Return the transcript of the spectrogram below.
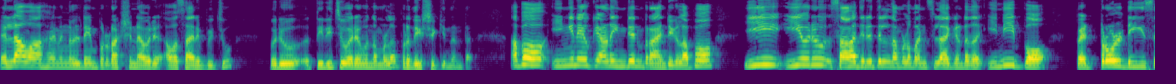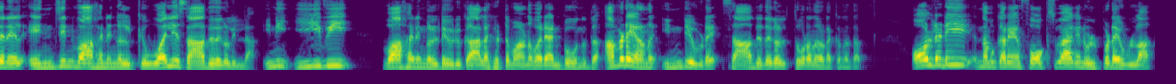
എല്ലാ വാഹനങ്ങളുടെയും പ്രൊഡക്ഷൻ അവർ അവസാനിപ്പിച്ചു. ഒരു തിരിച്ചുവരവ് നമ്മൾ പ്രതീക്ഷിക്കുന്നുണ്ട്. അപ്പോൾ ഇങ്ങനെയൊക്കെയാണ് ഇന്ത്യൻ ബ്രാൻഡുകൾ. അപ്പോൾ ഈ ഈ ഒരു സാഹചര്യത്തിൽ നമ്മൾ മനസ്സിലാക്കേണ്ടത് ഇനിയിപ്പോൾ പെട്രോൾ ഡീസൽ എൻജിൻ വാഹനങ്ങൾക്ക് വലിയ സാധ്യതകളില്ല. ഇനി ഇ വി വാഹനങ്ങളുടെ ഒരു കാലഘട്ടമാണ് വരാൻ പോകുന്നത്. അവിടെയാണ് ഇന്ത്യയുടെ സാധ്യതകൾ തുറന്നു കിടക്കുന്നത്. ഓൾറെഡി നമുക്കറിയാം ഫോക്സ് വാഗൻ ഉൾപ്പെടെയുള്ള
